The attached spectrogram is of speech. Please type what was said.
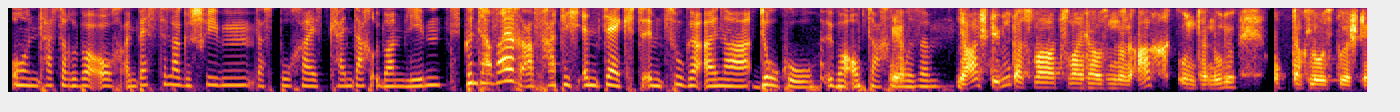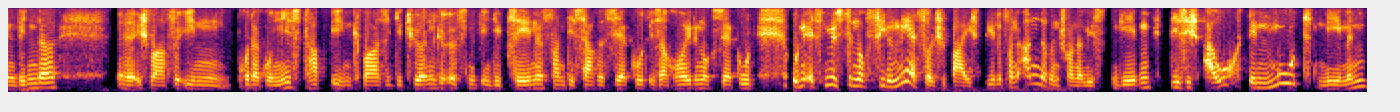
und hast darüber auch einen Bestseller geschrieben. Das Buch heißt Kein Dach überm Leben. Günter Wallraff hat dich entdeckt im Zuge einer Doku über Obdachlose. Ja, stimmt, das war 2008 unter Null, obdachlos durch den Winter. Äh, Ich war für ihn Protagonist, habe ihm quasi die Türen geöffnet in die Szene, fand die Sache sehr gut, ist auch heute noch sehr gut. Und es müsste noch viel mehr solche Beispiele von anderen Journalisten geben, die sich auch den Mut nehmen,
